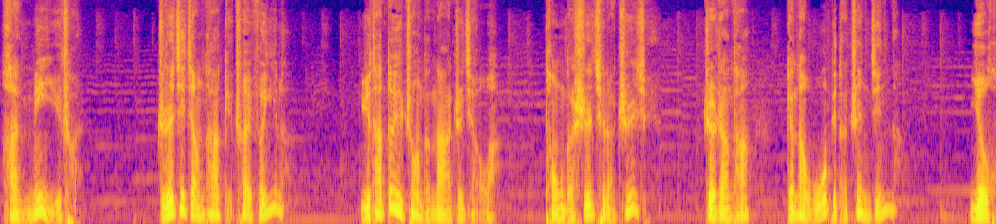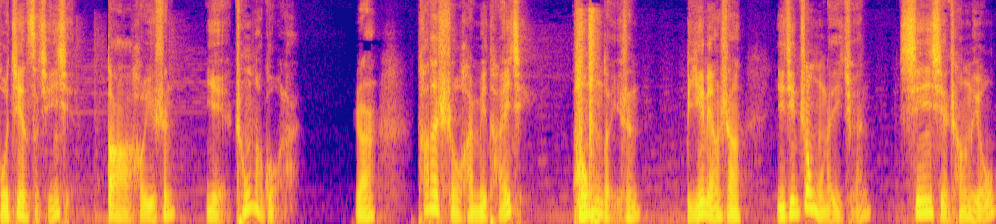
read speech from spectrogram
狠命一踹，直接将他给踹飞了。与他对撞的那只脚啊，痛得失去了知觉，这让他感到无比的震惊呢。右虎见此情形，大吼一声，也冲了过来。然而他的手还没抬起，砰的一声，鼻梁上已经中了一拳，鲜血长流。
